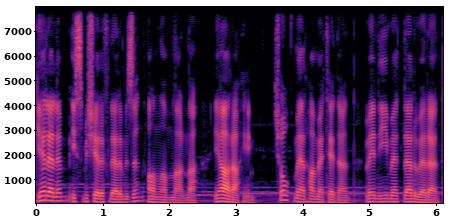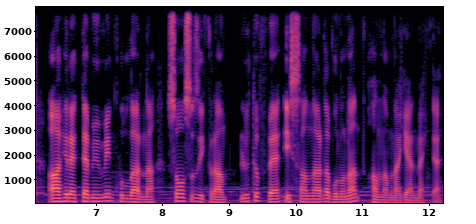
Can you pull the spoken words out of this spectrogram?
Gelelim ismi şeriflerimizin anlamlarına. Ya Rahim, çok merhamet eden ve nimetler veren, ahirette mümin kullarına sonsuz ikram, lütuf ve ihsanlarda bulunan anlamına gelmekte.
